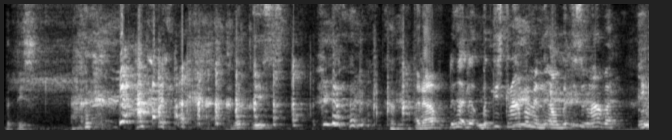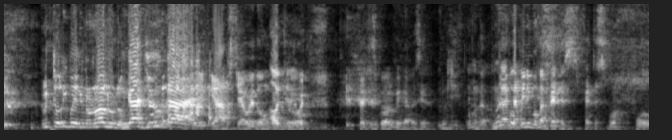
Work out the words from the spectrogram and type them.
betis. betis. ada apa? Enggak ada betis kenapa men? Betis kenapa? lu coli bayangin Ronaldo dong Enggak juga. Ya, ya harus cewek dong. Oh, goblok. cewek. Fetish gue lebih ke arah situ. Gi- Enggak, enggak, tapi ini bukan fetish fetish gue full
